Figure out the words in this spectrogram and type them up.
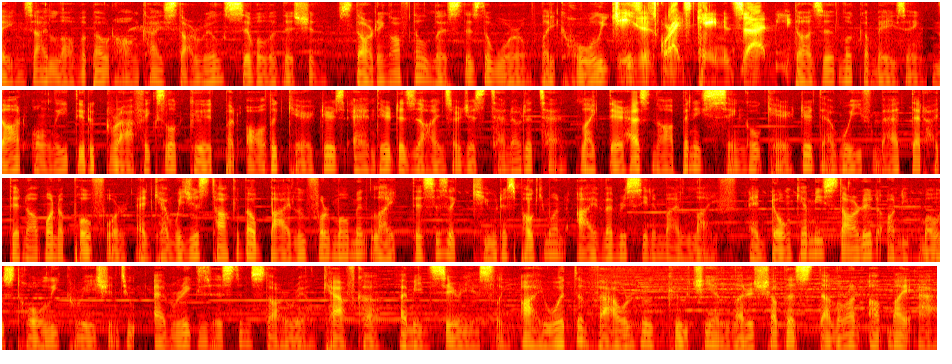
Things I love about Honkai Star Rail Civil Edition. Starting off the list is the world. Like holy Jesus Christ came inside me. does it look amazing. Not only do the graphics look good, but all the characters and their designs are just 10 out of 10. Like there has not been a single character that we've met that I did not want to pull for. And can we just talk about Bailu for a moment? Like this is the cutest Pokemon I've ever seen in my life. And don't get me started on the most holy creation to ever exist in Star Rail, Kafka. I mean seriously, I would devour her coochie and let her shove the Stellaron up my ass.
